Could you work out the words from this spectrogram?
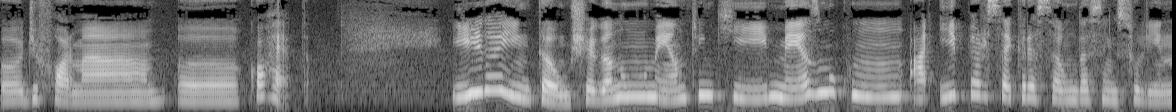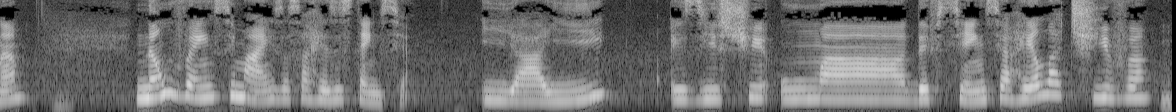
uh, de forma uh, correta. E daí, então, chegando um momento em que, mesmo com a hipersecreção dessa insulina, não vence mais essa resistência. E aí existe uma deficiência relativa uhum.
